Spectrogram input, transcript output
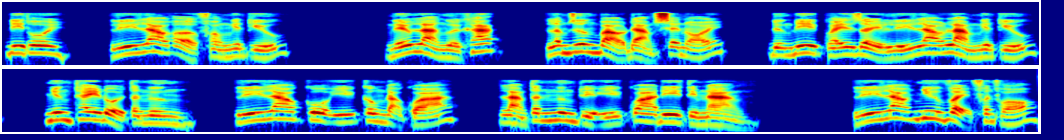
Đi thôi, Lý Lao ở phòng nghiên cứu. Nếu là người khác, Lâm Dương bảo đảm sẽ nói, đừng đi quấy rầy Lý Lao làm nghiên cứu, nhưng thay đổi Tân Ngưng, Lý Lao cố ý công đạo quá, làm Tân Ngưng tùy ý qua đi tìm nàng. Lý Lao như vậy phân phó,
